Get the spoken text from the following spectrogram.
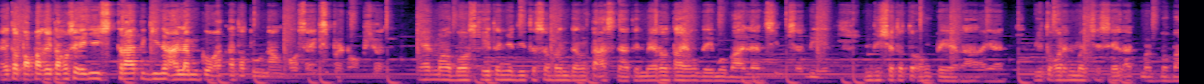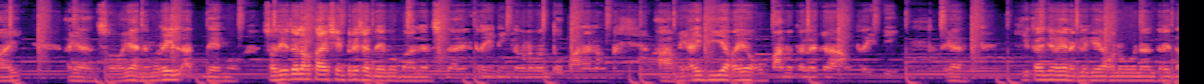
Ito, papakita ko sa inyo yung strategy na alam ko at natutunan ko sa expert option. Ayan mga boss, kita nyo dito sa bandang taas natin, meron tayong demo balance. Ibig sabihin, hindi siya totoong pera. Ayan, dito ka rin mag-sell at mag-buy. Ayan, so ayan, ang real at demo. So dito lang tayo syempre sa demo balance dahil trading lang naman to para lang ah, may idea kayo kung paano talaga ang trading. Ayan, kita nyo, ayan, naglagay ako ng $100.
